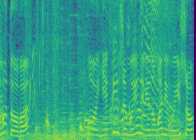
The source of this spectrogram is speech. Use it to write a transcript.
Готово. Ой, який же милий він у мене вийшов.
